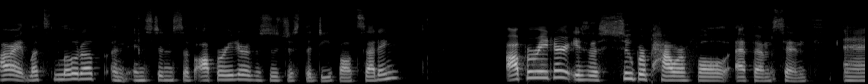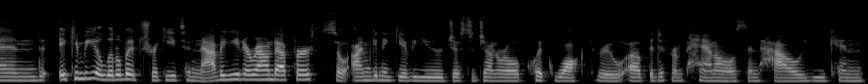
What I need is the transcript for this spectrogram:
All right, let's load up an instance of operator. This is just the default setting. Operator is a super powerful FM synth and it can be a little bit tricky to navigate around at first. So I'm going to give you just a general quick walkthrough of the different panels and how you can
